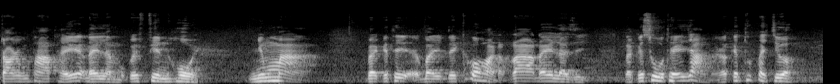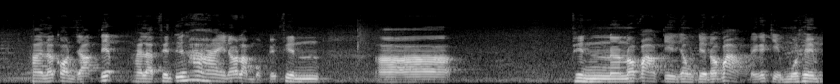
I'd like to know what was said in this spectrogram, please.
Cho chúng ta thấy đây là một cái phiên hồi. Nhưng mà vậy cái thì vậy cái câu hỏi đặt ra đây là gì? Là cái xu thế giảm nó kết thúc hay chưa? Hay nó còn giảm tiếp? Hay là phiên thứ hai nó là một cái phiên uh, phiên nó vào tiền dòng tiền nó vào để cái chị mua thêm?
